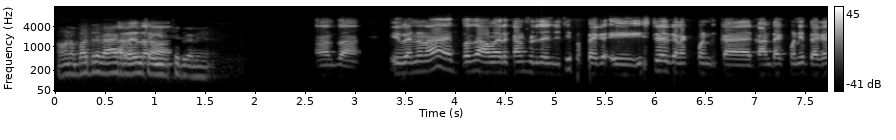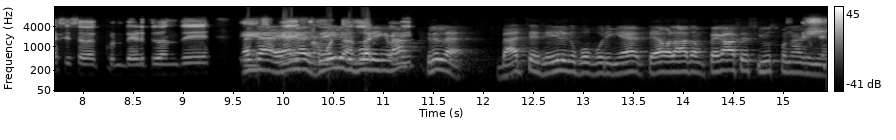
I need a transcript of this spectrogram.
அவனை பார்த்துட்டு வேற லெவல் கை அதேதான். வச்சிருக்கானுங்க. அதான். இது என்னன்னா இப்ப வந்து அவன் இருக்கான்னு சொல்லி தெரிஞ்சிச்சு. இப்ப பெக இஸ்ரேல் கனெக்ட் பண்ணி கான்டாக்ட் பண்ணி பெகாசிஸ கொண்டு எடுத்து வந்து ஜெயிலுக்கு போறீங்களா? இல்ல இல்ல. பேட்சே ஜெயிலுக்கு போக போறீங்க. தேவையில்லாத பெகாசஸ் யூஸ் பண்ணாதீங்க.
